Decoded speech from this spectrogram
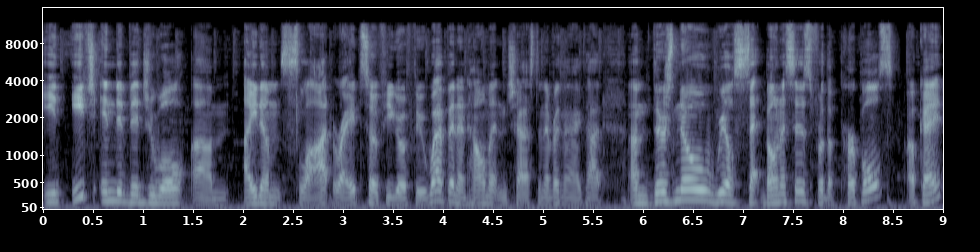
each individual um item slot right? So if you go through weapon and helmet and chest and everything like that um there's no real set bonuses for the purples okay?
